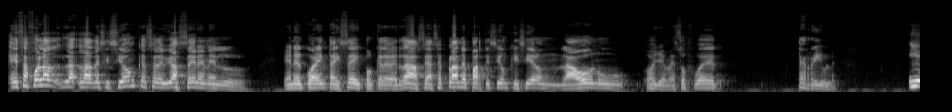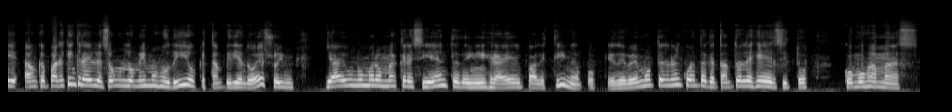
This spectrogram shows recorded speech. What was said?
esa fue la, decisión que se debió hacer en el, en el 46, porque de verdad, o sea, ese plan de partición que hicieron la ONU, oye, eso fue terrible. Y aunque parezca increíble, son los mismos judíos que están pidiendo eso y ya hay un número más creciente de en Israel Palestina, porque debemos tener en cuenta que tanto el ejército como Hamas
